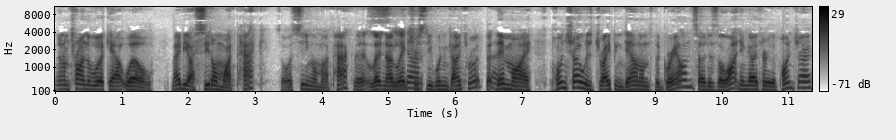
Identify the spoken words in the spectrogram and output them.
and I'm trying to work out. Well, maybe I sit on my pack, so I was sitting on my pack. That let no So electricity wouldn't go through it, but Okay. then my poncho was draping down onto the ground. So does the lightning go through the poncho?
